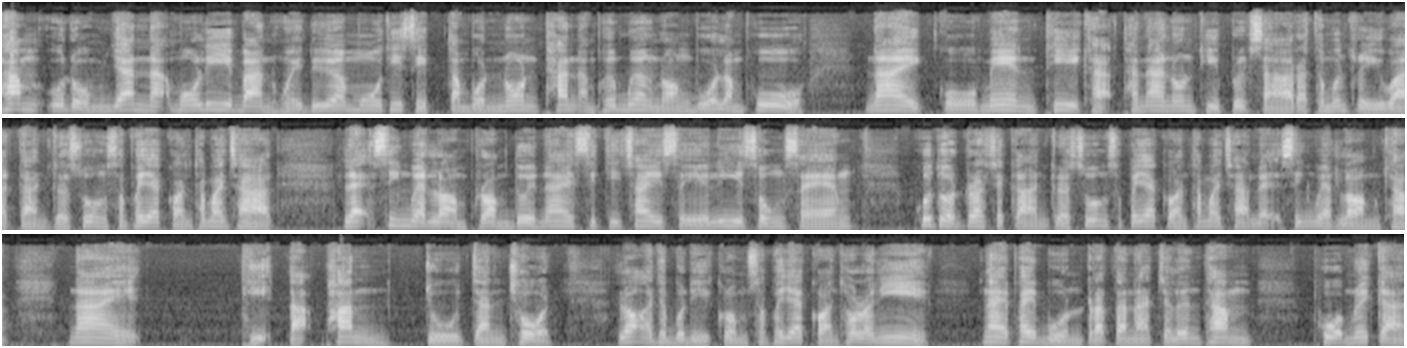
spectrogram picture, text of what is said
ถ้ำอุดมย่านนะโมลี่บ้านห้วยเดือหมู่ที่ 10 ตำบลโน่นท่านอำเภอเมืองหนองบัวลำพู นายโกเมนที่ขะธนานนทีปรึกษารัฐมนตรีว่าการกระทรวงทรัพยากรธรรมชาติ และสิ่งแวดล้อมพร้อมโดยนายสิทธิชัยเสรีทรงแสง ผู้ตรวจราชการกระทรวงทรัพยากรธรรมชาติและสิ่งแวดล้อมครับนายทิตะพันธ์จูจันโชตรองอธิบดีกรมทรัพยากรธรณีนายไพบูลย์รัตนเจริญธรรมผู้อำนวยการ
